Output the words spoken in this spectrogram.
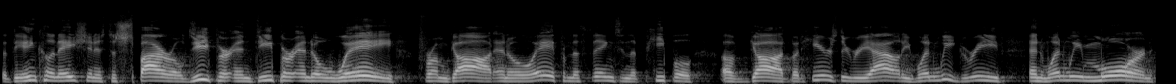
that the inclination is to spiral deeper and deeper and away from God and away from the things and the people of God. But here's the reality when we grieve and when we mourn,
